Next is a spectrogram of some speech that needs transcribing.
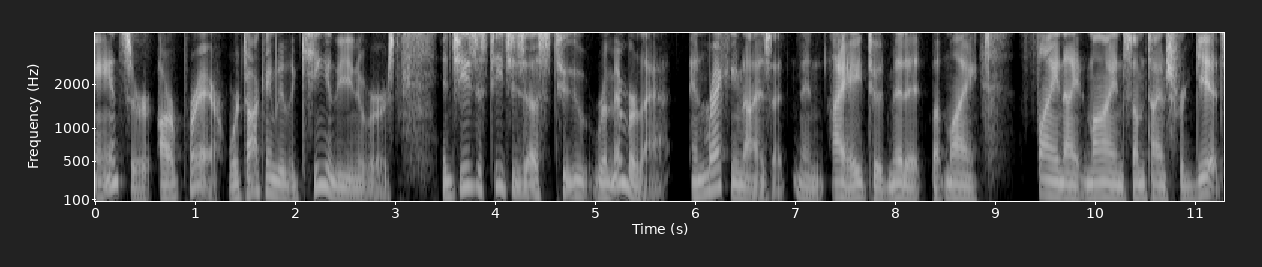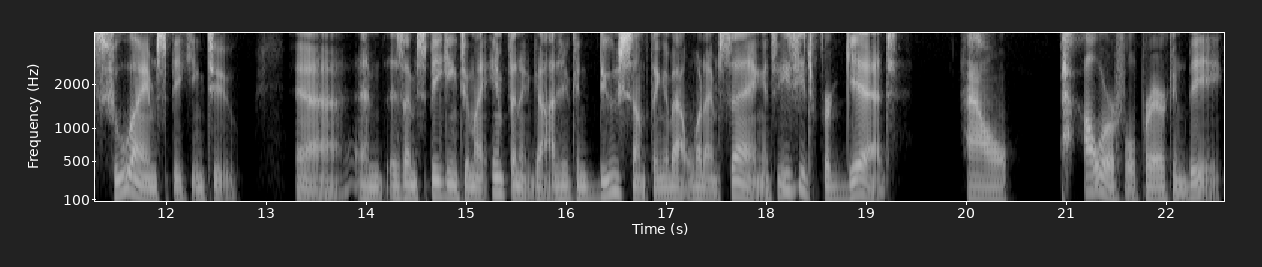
answer our prayer. We're talking to the King of the universe. And Jesus teaches us to remember that and recognize it. And I hate to admit it, but my finite mind sometimes forgets who I am speaking to. Uh, and as I'm speaking to my infinite God who can do something about what I'm saying, it's easy to forget how powerful prayer can be.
